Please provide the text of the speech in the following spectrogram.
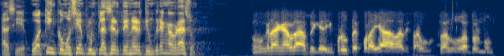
así es. Joaquín, como siempre, un placer tenerte, un gran abrazo. Un gran abrazo y que disfrutes por allá, dale saludos a todo el mundo.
